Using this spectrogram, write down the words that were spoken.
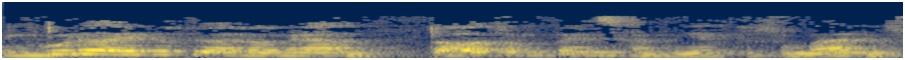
Ninguno de ellos lo ha logrado. Todos son pensamientos humanos.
